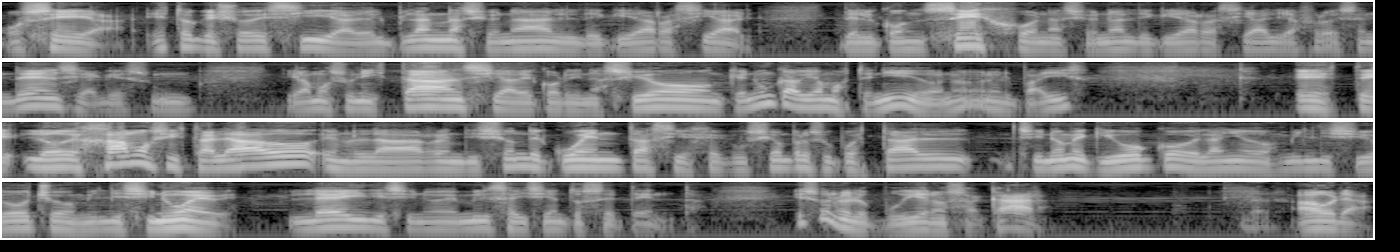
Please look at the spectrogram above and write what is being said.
O sea, esto que yo decía del Plan Nacional de Equidad Racial, del Consejo Nacional de Equidad Racial y Afrodescendencia, que es un, digamos, una instancia de coordinación que nunca habíamos tenido ¿no? en el país, este, lo dejamos instalado en la rendición de cuentas y ejecución presupuestal, si no me equivoco, del año 2018-2019, ley 19.670. Eso no lo pudieron sacar. Claro. Ahora,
